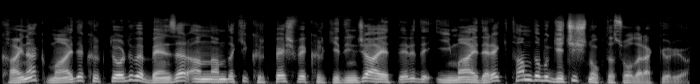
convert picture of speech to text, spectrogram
Kaynak Maide 44'ü ve benzer anlamdaki 45 ve 47. ayetleri de ima ederek tam da bu geçiş noktası olarak görüyor.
